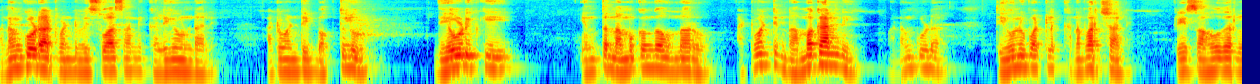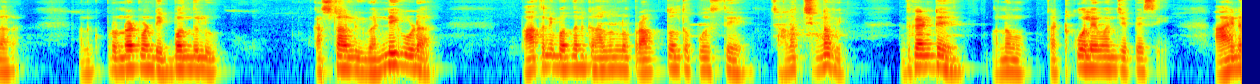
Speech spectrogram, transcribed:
మనం కూడా అటువంటి విశ్వాసాన్ని కలిగి ఉండాలి. అటువంటి భక్తులు దేవుడికి ఎంత నమ్మకంగా ఉన్నారో అటువంటి నమ్మకాన్ని మనం కూడా దేవుని పట్ల కనపరచాలి. ప్రియ సహోదరులారా మనకు ఇప్పుడు ఉన్నటువంటి ఇబ్బందులు కష్టాలు ఇవన్నీ కూడా పాత నిబంధన కాలంలో ప్రవక్తలతో పోస్తే చాలా చిన్నవి. ఎందుకంటే మనం తట్టుకోలేమని చెప్పేసి ఆయన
